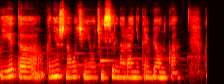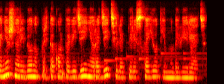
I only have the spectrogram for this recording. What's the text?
И это, конечно, очень и очень сильно ранит ребенка. Конечно, ребенок при таком поведении родителя перестает ему доверять.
